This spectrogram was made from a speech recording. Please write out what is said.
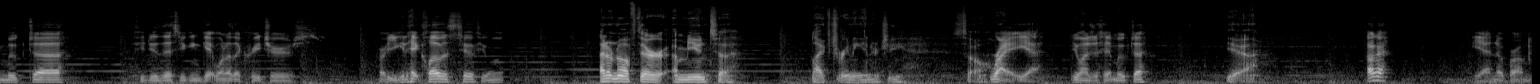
Mukta. If you do this you can get one of the creatures. Or you can hit Clovis too if you want. I don't know if they're immune to life draining energy. So, Right, yeah. You wanna just hit Mukta? yeah. Okay. Yeah, no problem.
